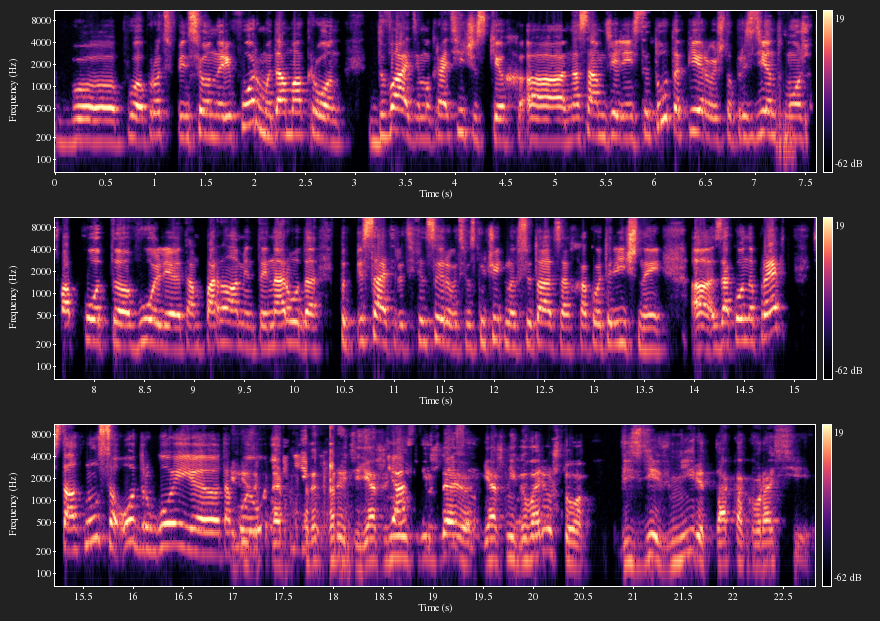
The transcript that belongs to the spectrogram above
против пенсионной реформы. Да, Макрон. Два демократических, а, на самом деле, института. Первый, что президент может в обход э, воли там, парламента и народа подписать, ратифицировать в исключительных ситуациях какой-то личный законопроект, столкнулся о другой э, такой... Элиза, очень... Подождите, я же не утверждаю, я же не говорю, что везде в мире так, как в России.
